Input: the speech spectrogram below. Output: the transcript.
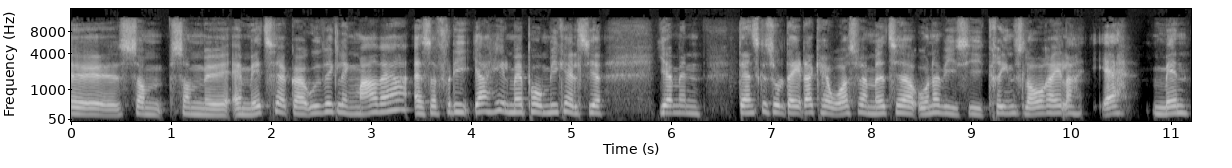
øh, som, som øh, er med til at gøre udviklingen meget værre. Altså, fordi jeg er helt med på, at Michael siger, jamen, danske soldater kan jo også være med til at undervise i krigens lovregler. Ja, men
